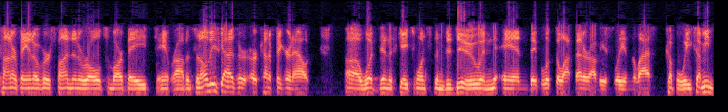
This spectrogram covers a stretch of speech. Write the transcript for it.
Connor Vanover's finding a role. Tamar Bates, Ant Robinson, all these guys are, are kind of figuring out uh, what Dennis Gates wants them to do, and and they've looked a lot better, obviously, in the last couple weeks. I mean,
